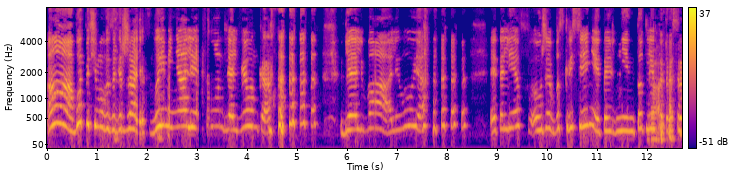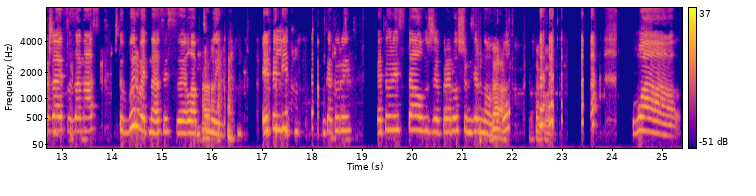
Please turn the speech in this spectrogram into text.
А, вот почему вы задержались. Вы меняли фон для львенка, для льва. Аллилуйя. Это лев уже в воскресенье, это не тот лев, который сражается за нас, чтобы вырвать нас из э, лап тьмы. Это лев который, который стал уже проросшим зерном. Да. Вау!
